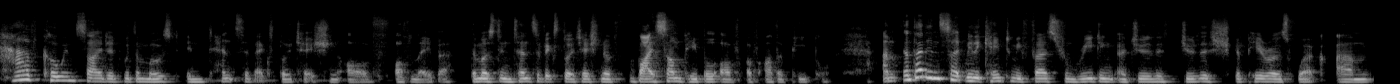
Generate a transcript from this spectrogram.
have coincided with the most intensive exploitation of, of labor, the most intensive exploitation of by some people of, of other people. Um, and that insight really came to me first from reading uh, Judith, Judith Shapiro's work, um,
